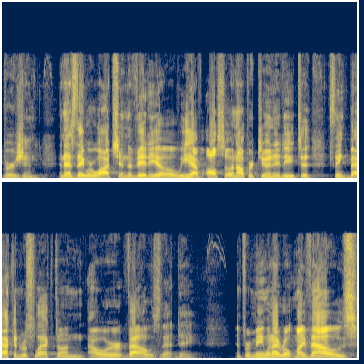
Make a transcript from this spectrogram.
version. And as they were watching the video, we have also an opportunity to think back and reflect on our vows that day. And for me, when I wrote my vows,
